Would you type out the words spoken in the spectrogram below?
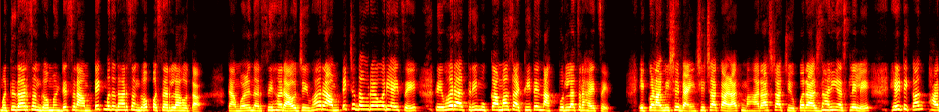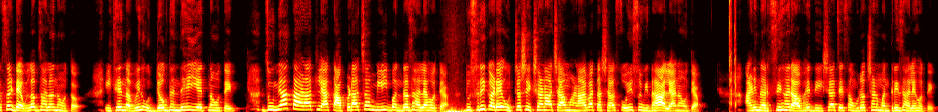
मतदारसंघ म्हणजेच रामटेक मतदारसंघ पसरला होता. त्यामुळे नरसिंहराव जेव्हा रामटेकच्या दौऱ्यावर यायचे तेव्हा रात्री मुक्कामासाठी ते नागपूरलाच राहायचे. एकोणावीसशे ब्याऐंशीच्या काळात महाराष्ट्राची उपराजधानी असलेले हे ठिकाण फारसं डेव्हलप झालं नव्हतं. इथे नवीन उद्योगधंदेही येत नव्हते. जुन्या काळातल्या कापडाच्या मिल बंद झाल्या होत्या. दुसरीकडे उच्च शिक्षणाच्या म्हणाव्या तशा सोयी सुविधा आल्या नव्हत्या. आणि नरसिंहराव हे देशाचे संरक्षण मंत्री झाले होते.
